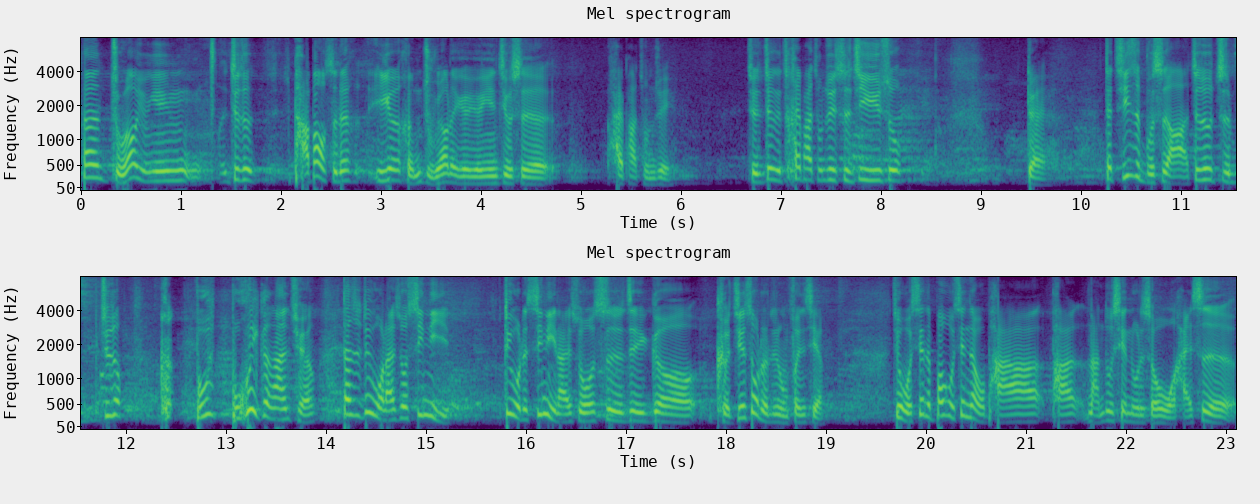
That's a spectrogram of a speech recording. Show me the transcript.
但主要原因就是爬抱石的一个很主要的一个原因就是害怕重坠，就这个害怕重坠是基于说，对，但其实不是啊，就是只就是说 不不会更安全，但是对我来说心理。对我的心理来说是这个可接受的这种风险，就我现在包括现在我爬爬难度线路的时候，我还是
